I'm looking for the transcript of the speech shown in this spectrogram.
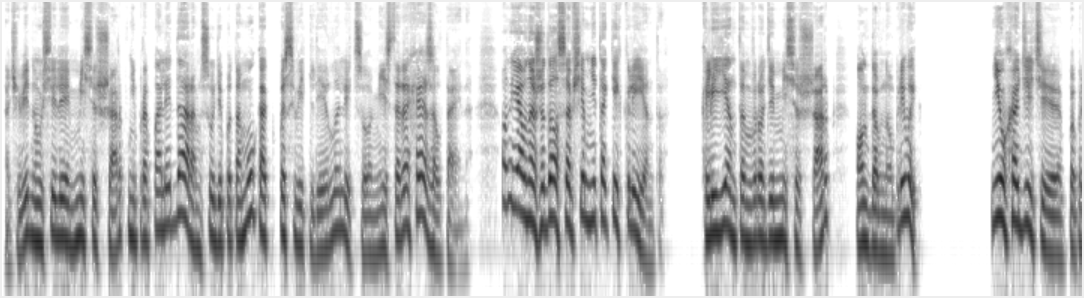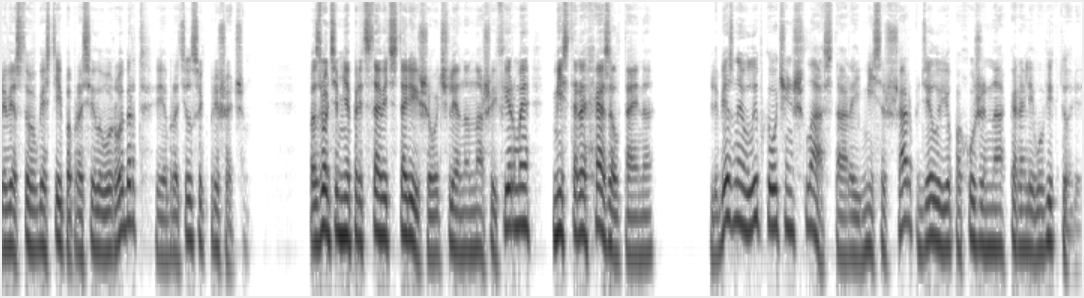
Очевидно, усилия миссис Шарп не пропали даром, судя по тому, как посветлело лицо мистера Хэзлтайна. Он явно ожидал совсем не таких клиентов. К клиентам вроде миссис Шарп он давно привык. «Не уходите», — поприветствовав гостей, попросил его Роберт и обратился к пришедшим. «Позвольте мне представить старейшего члена нашей фирмы, мистера Хэзлтайна». Любезная улыбка очень шла старой миссис Шарп, делая ее похожей на королеву Викторию.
